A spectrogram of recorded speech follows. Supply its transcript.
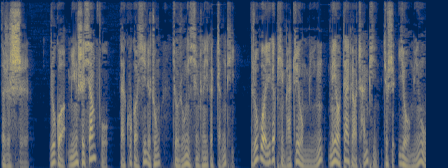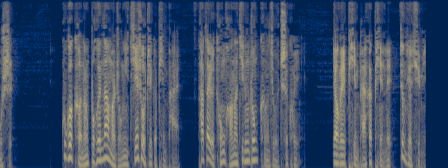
则是实。如果名实相符，在顾客心智中就容易形成一个整体。如果一个品牌只有名，没有代表产品，就是有名无实。顾客可能不会那么容易接受这个品牌。他在与同行的竞争中可能就会吃亏，要为品牌和品类正确取名，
